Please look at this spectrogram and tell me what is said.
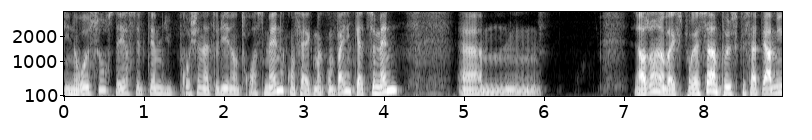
une ressource. D'ailleurs, c'est le thème du prochain atelier dans trois semaines, qu'on fait avec ma compagne, quatre semaines. Euh, l'argent, on va explorer ça un peu, ce que ça permet,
